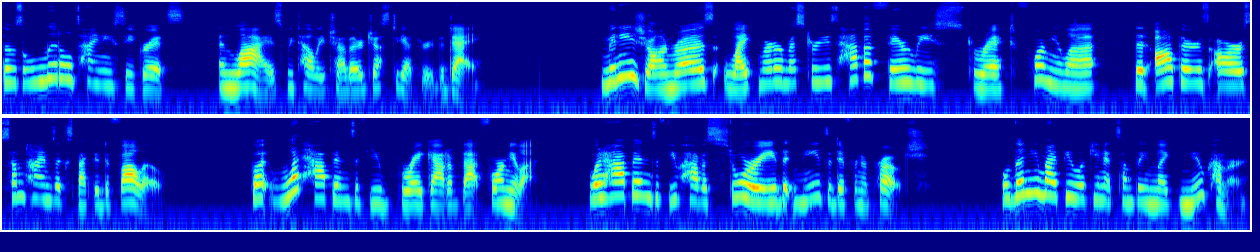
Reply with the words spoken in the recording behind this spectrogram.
those little tiny secrets and lies we tell each other just to get through the day. Many genres, like murder mysteries, have a fairly strict formula that authors are sometimes expected to follow. But what happens if you break out of that formula? What happens if you have a story that needs a different approach? Well, then you might be looking at something like Newcomer,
